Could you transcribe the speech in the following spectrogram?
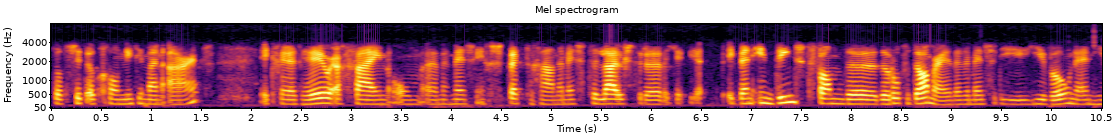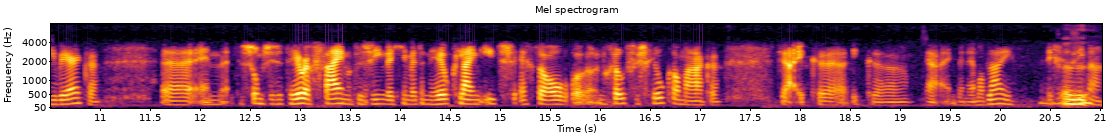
dat zit ook gewoon niet in mijn aard. Ik vind het heel erg fijn om uh, met mensen in gesprek te gaan en mensen te luisteren. Weet je, ik ben in dienst van de, de Rotterdammer en de mensen die hier wonen en hier werken. Uh, en soms is het heel erg fijn om te zien dat je met een heel klein iets echt al uh, een groot verschil kan maken. Dus ja, ik, ik, ja, ik ben helemaal blij. Ik vind het prima.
